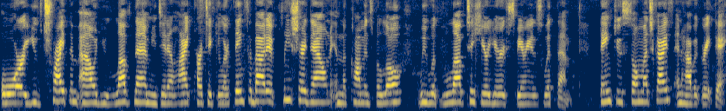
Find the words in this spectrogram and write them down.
or you've tried them out, you love them, you didn't like particular things about it, please share down in the comments below. We would love to hear your experience with them. Thank you so much, guys, and have a great day.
